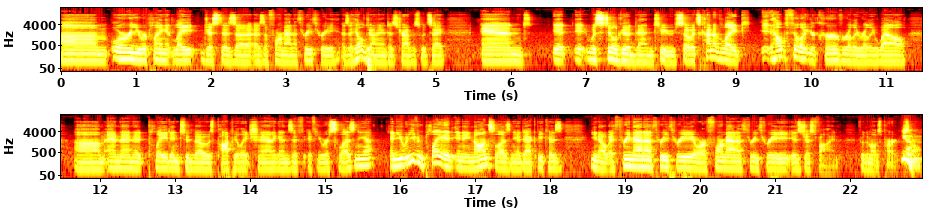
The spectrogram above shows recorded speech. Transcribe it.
Um, or you were playing it late just as a as a four mana three three as a hill giant, as Travis would say, and it it was still good then too. So it's kind of like it helped fill out your curve really really well. Um, and then it played into those populate shenanigans if, if you were Selesnya. And you would even play it in a non Selesnya deck because, you know, a 3 mana 3 3 or a 4 mana 3 3 is just fine for the most part. Yeah. So,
